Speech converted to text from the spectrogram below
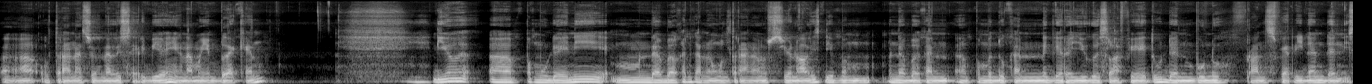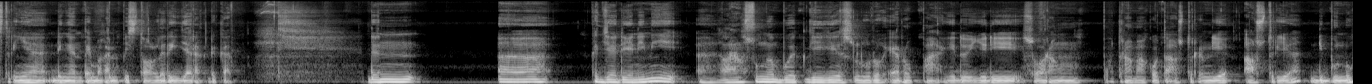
uh, ultranasionalis Serbia yang namanya Black Hand dia uh, pemuda ini mendambakan karena ultranasionalis dia mendambakan uh, pembentukan negara Yugoslavia itu dan bunuh Franz Ferdinand dan istrinya dengan tembakan pistol dari jarak dekat. Dan uh, kejadian ini uh, langsung ngebuat gigi seluruh Eropa gitu. Jadi seorang putra mahkota Austria Austria dibunuh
